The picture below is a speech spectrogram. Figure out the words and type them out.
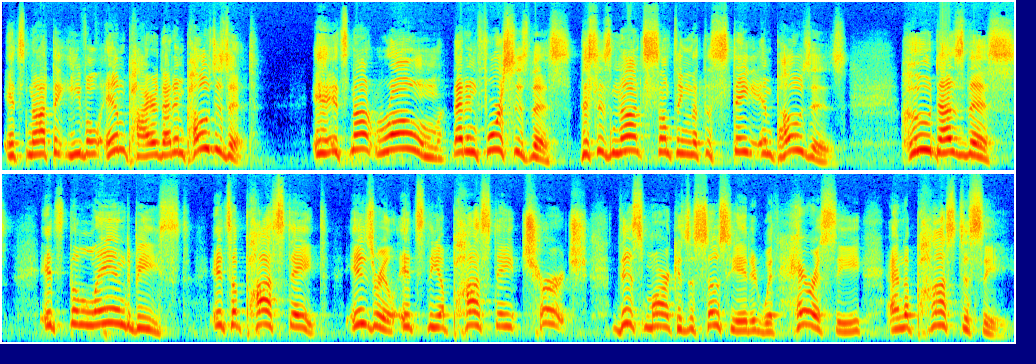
it's not the evil empire that imposes it. It's not Rome that enforces this. This is not something that the state imposes. Who does this? It's the land beast. It's apostate Israel. It's the apostate church. This mark is associated with heresy and apostasy.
